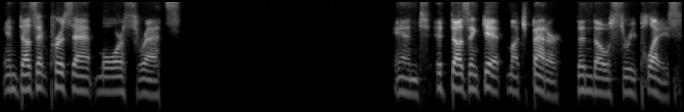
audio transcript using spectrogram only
and doesn't present more threats and it doesn't get much better than those three plays,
